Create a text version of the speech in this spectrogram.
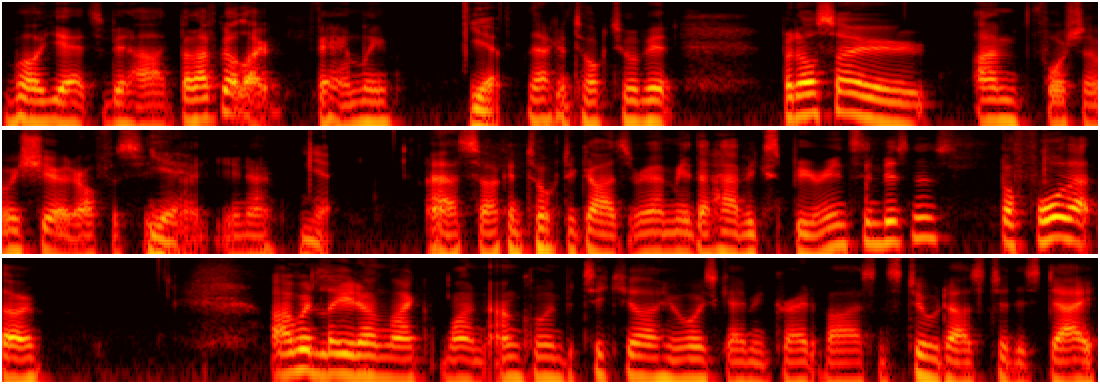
Well, yeah, it's a bit hard, but I've got like family Yeah. that I can talk to a bit. But also, I'm fortunate we share an office here, Yeah. you know. Yeah. Uh, so I can talk to guys around me that have experience in business. Before that, though, I would lead on like one uncle in particular who always gave me great advice and still does to this day.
